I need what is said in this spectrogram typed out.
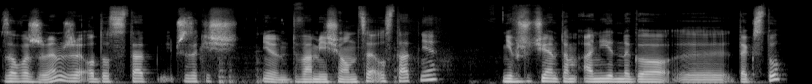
zauważyłem, że od ostatni, przez jakieś, nie wiem, dwa miesiące ostatnie nie wrzuciłem tam ani jednego y, tekstu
